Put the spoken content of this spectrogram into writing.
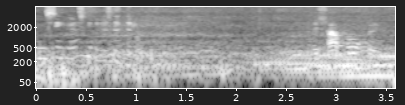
Pusing ka, hindi ko natadraw. May sapok eh.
